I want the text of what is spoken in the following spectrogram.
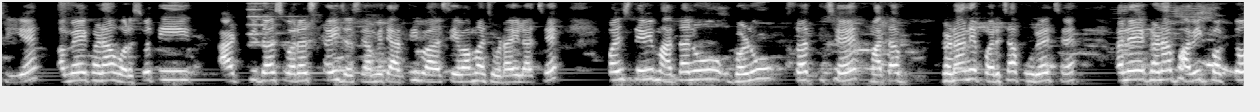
છીએ. અમે ઘણા વર્ષોથી આઠથી દસ વર્ષ થઈ જશે. અમે ત્યારથી સેવામાં જોડાયેલા છે. પંચદેવી માતાનું ઘણું સત છે. માતા ઘણાને પરચા પૂરે છે અને ઘણા ભાવિક ભક્તો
